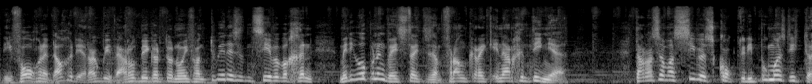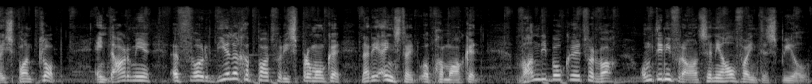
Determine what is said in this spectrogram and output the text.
Die volgende dag het die Rugby Wêreldbeker toernooi van 2007 begin met die openingwedstryd tussen Frankryk en Argentinië. Daar was 'n massiewe skok toe die Pumas die tuisspan klop en daarmee 'n voordelige pad vir die Springbokke na die eindstryd oopgemaak het, want die Bokke het verwag om teen die Franse in die halfeind te speel.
